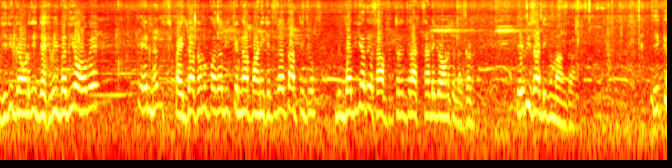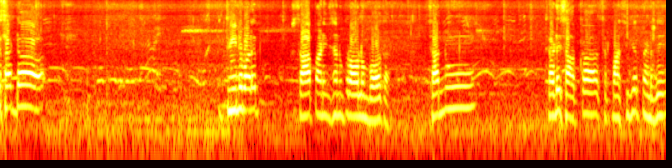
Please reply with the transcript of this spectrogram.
ਜਿਹਦੀ ਗਰਾਊਂਡ ਦੀ ਦਿੱਖ ਵੀ ਵਧੀਆ ਹੋਵੇ, ਇਹ ਨ- ਤੁਹਾਨੂੰ ਪਤਾ ਵੀ ਕਿੰਨਾ ਪਾਣੀ ਖਿੱਚਦਾ ਧਰਤੀ 'ਚੋਂ ਵੀ ਵਧੀਆ ਤੇ ਸਾਫ਼ ਸੁਥਰੇ ਦਰਖਤ ਸਾਡੇ ਗਰਾਊਂਡ 'ਚ ਲੱਗਣ। ਇਹ ਵੀ ਸਾਡੀ ਮੰਗ ਆ। ਇੱਕ ਸਾਡਾ ਪੀਣ ਵਾਲੇ ਸਾਫ਼ ਪਾਣੀ ਦੀ ਸਾਨੂੰ ਪ੍ਰੋਬਲਮ ਬਹੁਤ ਆ। ਸਾਨੂੰ ਸਾਡੇ ਸਾਬਕਾ ਸਰਪੰਚ ਸੀਗੇ ਪਿੰਡ ਦੇ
